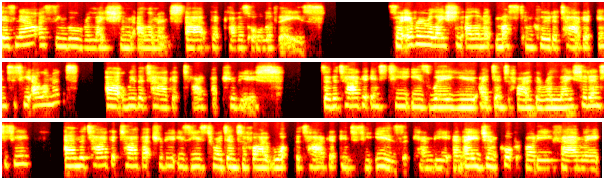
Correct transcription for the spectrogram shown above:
there's now a single relation element uh, that covers all of these. So every relation element must include a target entity element uh, with a target type attribute. So the target entity is where you identify the related entity and the target type attribute is used to identify what the target entity is. It can be an agent, corporate body, family,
